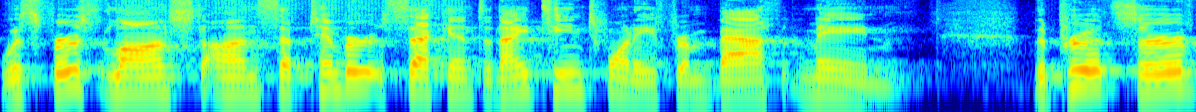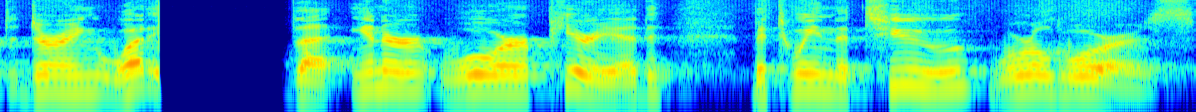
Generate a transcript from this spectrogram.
was first launched on September 2nd, 1920, from Bath, Maine. The Pruitt served during what is the interwar period between the two world wars.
